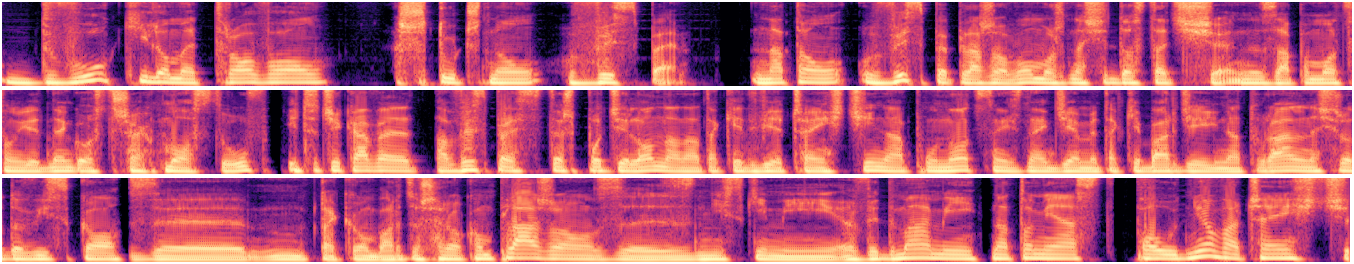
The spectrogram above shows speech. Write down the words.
dwukilometrową sztuczną wyspę. Na tą wyspę plażową można się dostać za pomocą jednego z trzech mostów. I co ciekawe, ta wyspa jest też podzielona na takie dwie części. Na północnej znajdziemy takie bardziej naturalne środowisko z taką bardzo szeroką plażą, z, z niskimi wydmami. Natomiast południowa część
